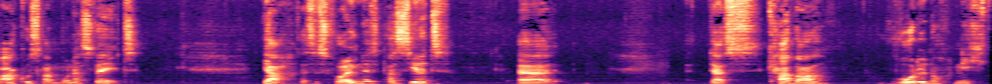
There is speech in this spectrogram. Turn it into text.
Markus Ramonas Welt. Ja, das ist folgendes passiert. Äh, das Cover wurde noch nicht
